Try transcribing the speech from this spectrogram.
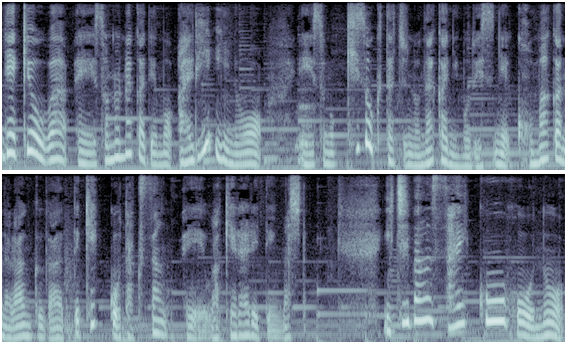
で今日は、えー、その中でもアリーの、えー、その貴族たちの中にもですね細かなランクがあって結構たくさん、えー、分けられていました。一番最高峰の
